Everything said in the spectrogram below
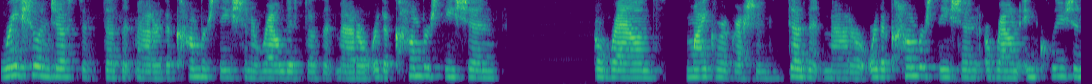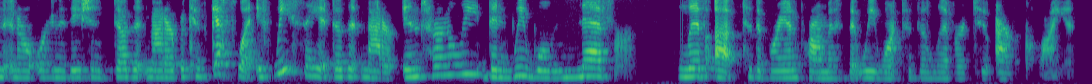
racial injustice doesn't matter, the conversation around this doesn't matter, or the conversation around microaggressions doesn't matter, or the conversation around inclusion in our organization doesn't matter. Because guess what? If we say it doesn't matter internally, then we will never live up to the brand promise that we want to deliver to our clients.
